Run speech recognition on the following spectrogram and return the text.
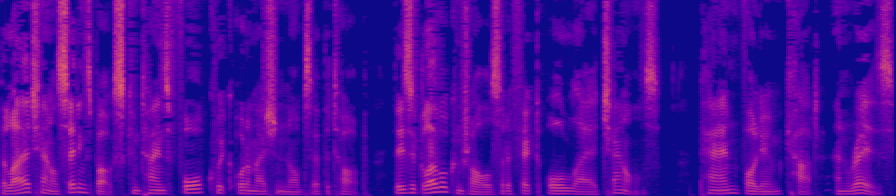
The layer channel settings box contains four quick automation knobs at the top. These are global controls that affect all layered channels pan, volume, cut, and res.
